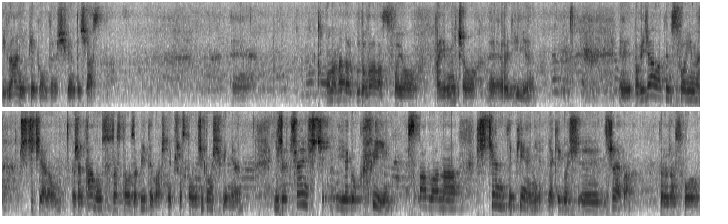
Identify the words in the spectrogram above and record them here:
i dla niej pieką te święte ciastka. Ona nadal budowała swoją tajemniczą religię. Powiedziała tym swoim czcicielom, że Tamus został zabity właśnie przez tą dziką świnię i że część jego krwi spadła na ścięty pień jakiegoś drzewa, które rosło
